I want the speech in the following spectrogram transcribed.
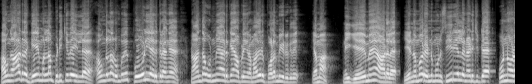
அவங்க ஆடுற கேம் எல்லாம் பிடிக்கவே இல்ல. அவங்க எல்லாம் ரொம்பவே போலியா இருக்கிறாங்க. நான் தான் உண்மையா இருக்கேன் அப்படிங்கிற மாதிரி புலம்பிக்கிட்டு இருக்குது. ஏமா நீ கேமே ஆடல. என்னமோ ரெண்டு மூணு சீரியல்ல நடிச்சிட்ட. உன்னோட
